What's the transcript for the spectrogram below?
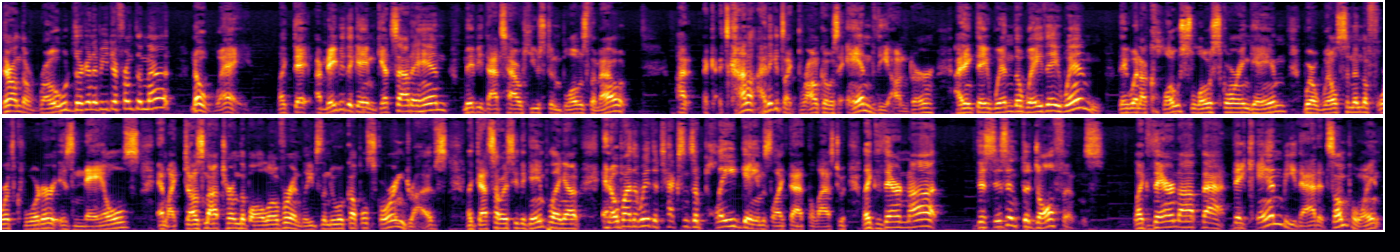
They're on the road. They're going to be different than that. No way. Like they uh, maybe the game gets out of hand. Maybe that's how Houston blows them out. I, it's kind of I think it's like Broncos and the under. I think they win the way they win. They win a close, low scoring game where Wilson in the fourth quarter is nails and like does not turn the ball over and leads them to a couple scoring drives. Like that's how I see the game playing out. And oh by the way, the Texans have played games like that the last two. Like they're not. This isn't the Dolphins. Like they're not that. They can be that at some point,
